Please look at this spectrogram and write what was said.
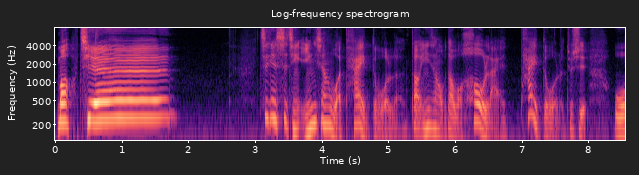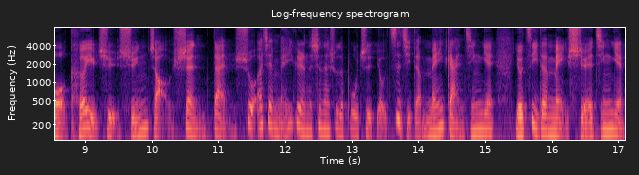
毛钱。这件事情影响我太多了，到影响我到我后来太多了，就是。我可以去寻找圣诞树，而且每一个人的圣诞树的布置有自己的美感经验，有自己的美学经验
